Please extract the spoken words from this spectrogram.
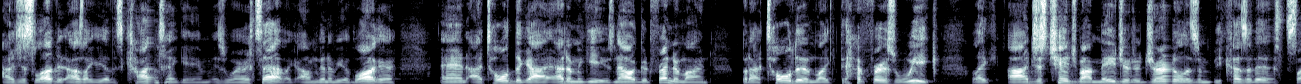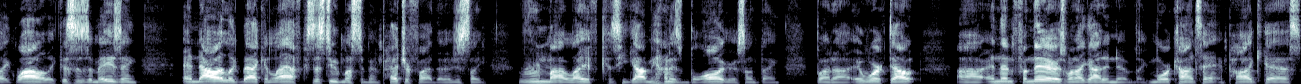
I just loved it. I was like, yeah, this content game is where it's at. Like, I'm going to be a blogger. And I told the guy, Adam McGee, who's now a good friend of mine, but I told him like that first week, like, I just changed my major to journalism because of this. Like, wow, like, this is amazing. And now I look back and laugh because this dude must have been petrified that I just like ruined my life because he got me on his blog or something. But uh, it worked out. Uh, and then from there is when I got into like more content and podcasts,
